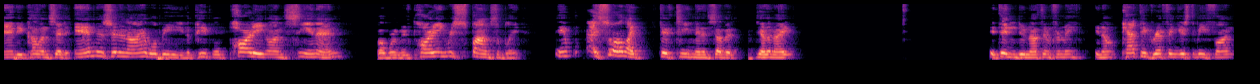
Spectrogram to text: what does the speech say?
Andy Cohen said Anderson and I will be the people partying on CNN but we'll be partying responsibly. It, I saw like 15 minutes of it the other night. It didn't do nothing for me. You know, Kathy Griffin used to be fun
